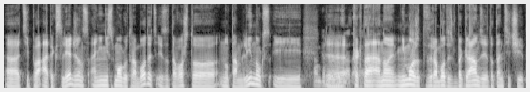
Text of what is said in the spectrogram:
э, типа Apex Legends, они не смогут работать из-за того, что, ну, там Linux и э, как-то оно не может работать в бэкграунде, этот античит.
